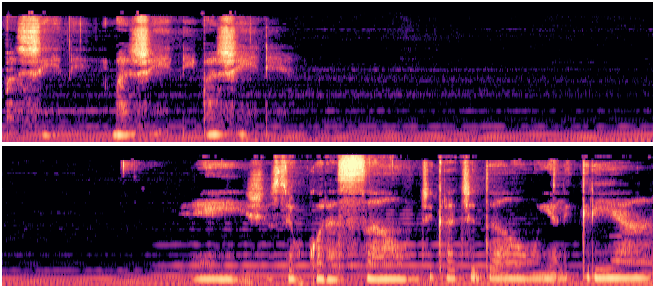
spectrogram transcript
Imagine, imagine, imagine. Seu coração de gratidão e alegria.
